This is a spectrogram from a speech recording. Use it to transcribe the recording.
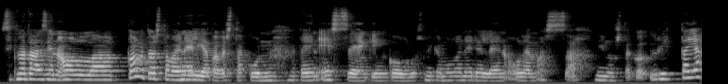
sitten mä taisin olla 13 vai 14, kun mä tein esseenkin koulussa, mikä mulla on edelleen olemassa, minustako yrittäjä.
